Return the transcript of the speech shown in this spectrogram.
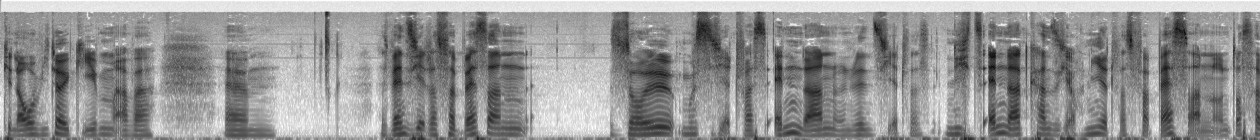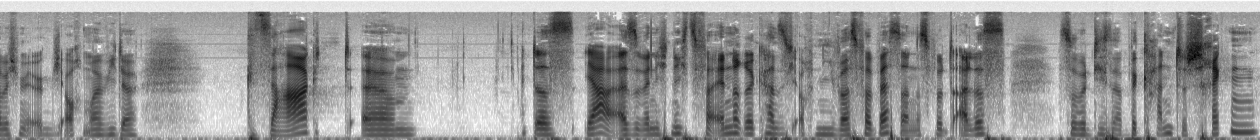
genau wiedergeben, aber ähm, also wenn sich etwas verbessern soll, muss sich etwas ändern. Und wenn sich etwas nichts ändert, kann sich auch nie etwas verbessern. Und das habe ich mir irgendwie auch immer wieder gesagt, ähm, dass, ja, also wenn ich nichts verändere, kann sich auch nie was verbessern. Es wird alles so dieser bekannte Schrecken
